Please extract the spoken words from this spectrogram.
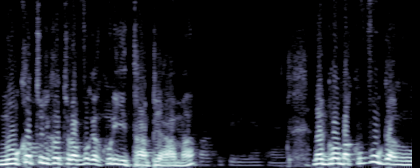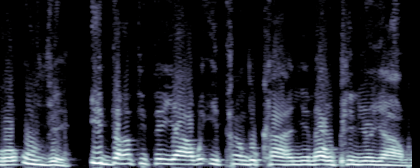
ni uko turi ko turavuga kuri iyi tamperama nagomba kuvuga ngo uve idantite yawe itandukanye na opiniyo yawe.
